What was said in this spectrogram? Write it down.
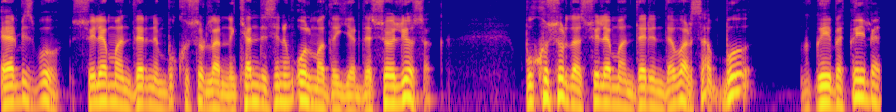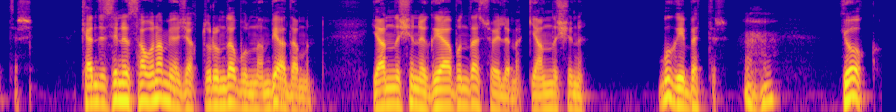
Eğer biz bu Süleyman Derin'in bu kusurlarını kendisinin olmadığı yerde söylüyorsak, bu kusur da Süleyman Derin'de varsa bu gıybet. Gıybettir. Kendisini savunamayacak durumda bulunan bir adamın yanlışını gıyabında söylemek, yanlışını. Bu gıybettir. Hı hı. Yok,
